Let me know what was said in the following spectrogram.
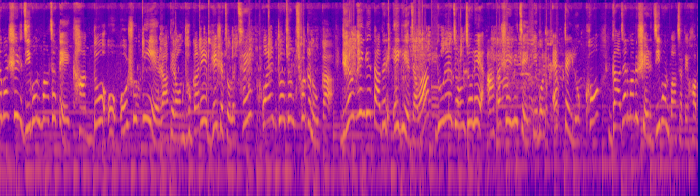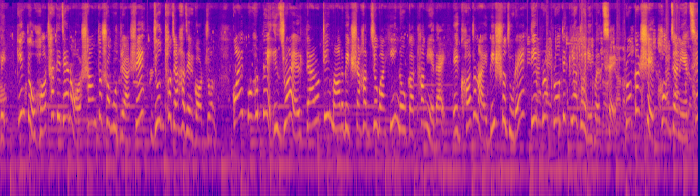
গাজাবাসীর জীবন বাঁচাতে খাদ্য ও ওষুধ নিয়ে রাতের অন্ধকারে ভেসে চলেছে কয়েক ডজন ছোট নৌকা। ঢেউ ভেঙে তাদের এগিয়ে যাওয়া দূরে জলজলে আকাশের নিচে কেবল একটাই লক্ষ্য, গাজার মানুষের জীবন বাঁচাতে হবে। কিন্তু হঠাৎই যেন শান্ত সমুদ্রে আসে যুদ্ধ জাহাজের গর্জন। কয়েক মুহূর্তে ইসরায়েল তেরোটি মানবিক সাহায্যবাহী নৌকা থামিয়ে দেয়। এই ঘটনায় বিশ্বজুড়ে তীব্র প্রতিক্রিয়া তৈরি হয়েছে। প্রকাশ্যে ক্ষোভ জানিয়েছে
